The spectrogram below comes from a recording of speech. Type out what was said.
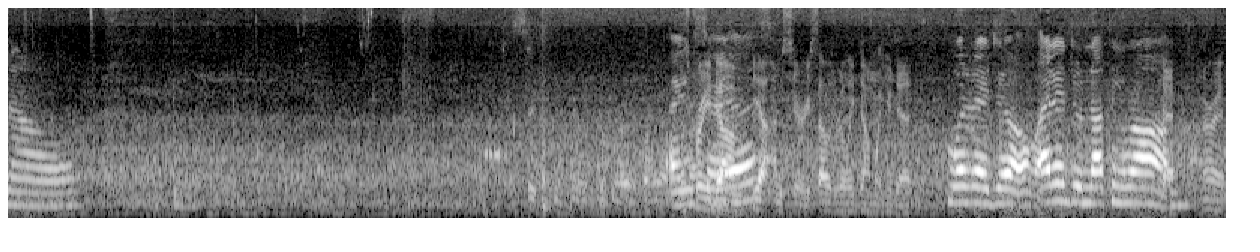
No. Are you That's pretty serious? dumb. Yeah, I'm serious. That was really dumb what you did. What did I do? I didn't do nothing wrong. Okay. All right.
